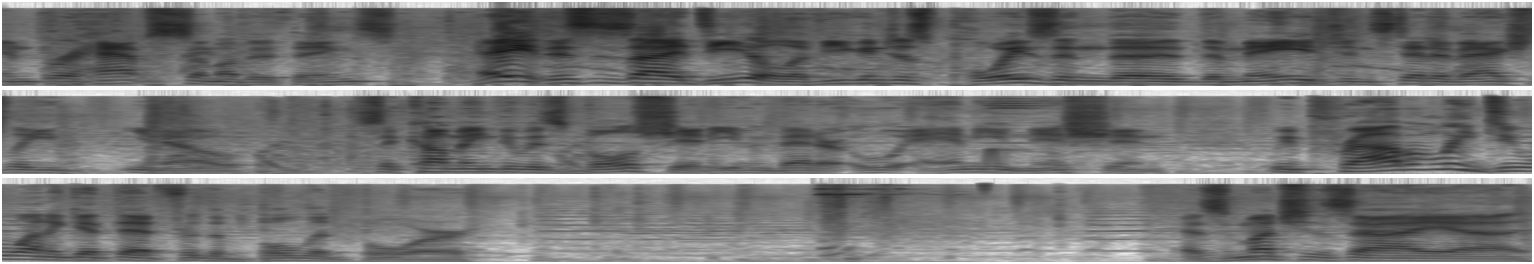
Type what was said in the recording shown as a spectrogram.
And perhaps some other things. Hey, this is ideal. If you can just poison the, the mage instead of actually, you know, succumbing to his bullshit, even better. Ooh, ammunition. We probably do want to get that for the bullet bore. As much as I uh,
